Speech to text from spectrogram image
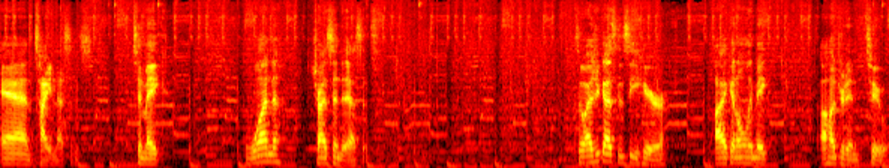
and Titan Essence to make one Transcendent Essence. So as you guys can see here, I can only make 102.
